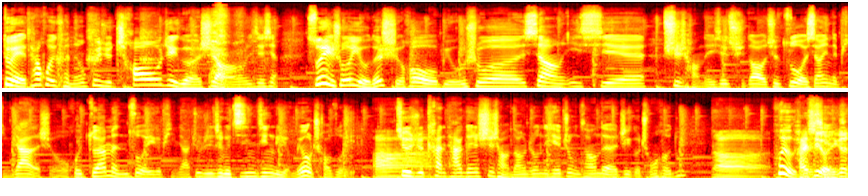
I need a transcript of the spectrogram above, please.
对他会可能会去抄这个市场上一些线，所以说有的时候，比如说像一些市场的一些渠道去做相应的评价的时候，会专门做一个评价，就是这个基金经理有没有抄作业啊，就是看他跟市场当中那些重仓的这个重合度啊，会有还是有一个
